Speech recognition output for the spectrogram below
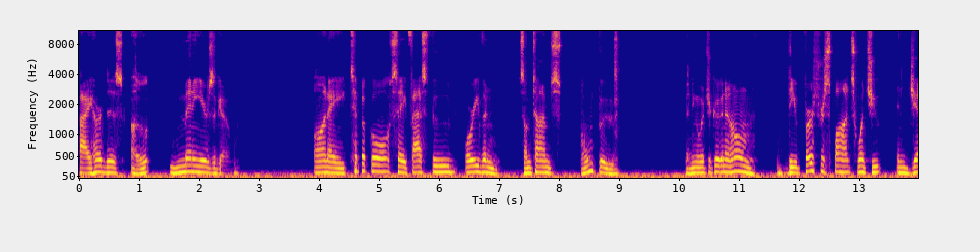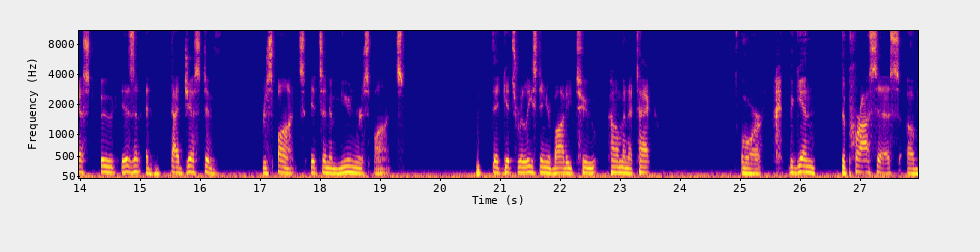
I heard this uh, many years ago on a typical, say, fast food or even sometimes home food, depending on what you're cooking at home. The first response once you ingest food isn't a digestive response, it's an immune response that gets released in your body to come and attack or begin the process of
